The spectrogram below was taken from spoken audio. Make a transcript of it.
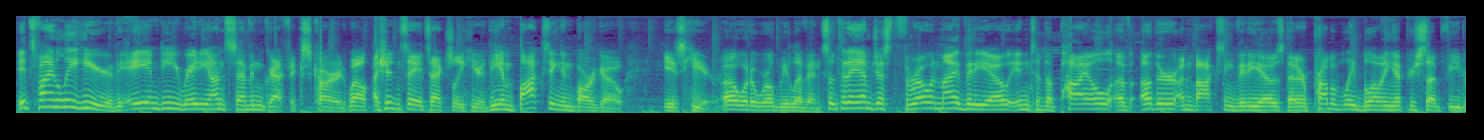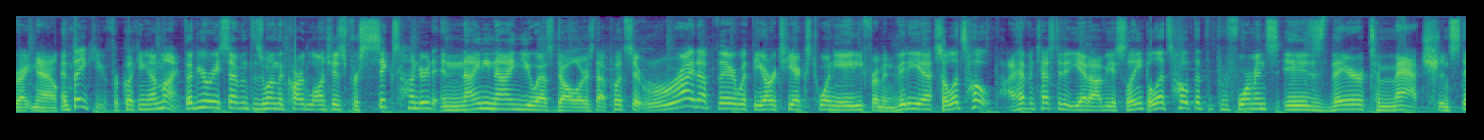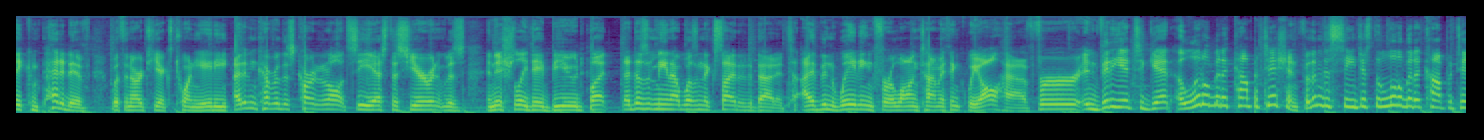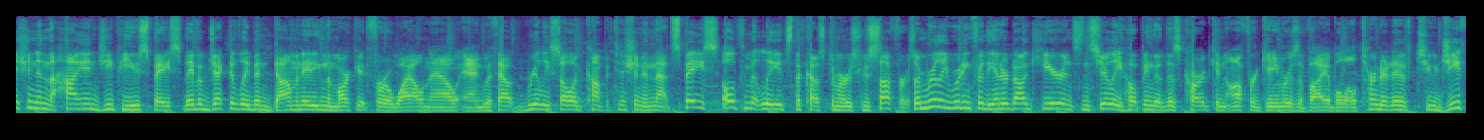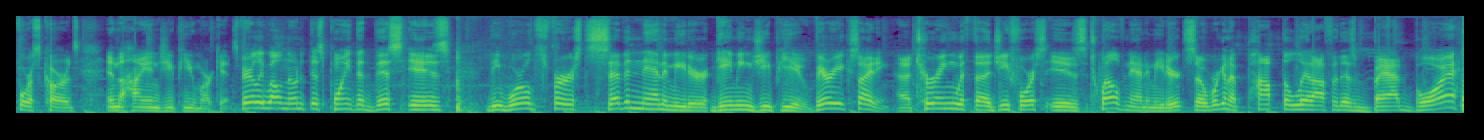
It's finally here, the AMD Radeon 7 graphics card. Well, I shouldn't say it's actually here. The unboxing embargo is here. Oh, what a world we live in. So today I'm just throwing my video into the pile of other unboxing videos that are probably blowing up your sub feed right now. And thank you for clicking on mine. February 7th is when the card launches for 699 US dollars. That puts it right up there with the RTX 2080 from NVIDIA. So let's hope. I haven't tested it yet, obviously, but let's hope that the performance is there to match and stay competitive with an RTX 2080. I didn't cover this card at all at CES this year when it was initially debuted, but that doesn't mean I wasn't excited about it. I've been waiting for a long time, I think we all have, for NVIDIA to get a little bit of competition, for them to see just a little bit of competition in the high-end GPU space. They've objectively been dominating the market for a while now, and without really solid competition in that space, ultimately it's the customers who suffer. So I'm really rooting for the underdog here and sincerely hoping that this card can offer gamers a viable alternative to GeForce cards in the high-end GPU market. It's fairly well known at this point that this is the world's first 7 nanometer gaming GPU. Very exciting. Uh, Turing with uh, GeForce is 12 nanometer, so we're gonna pop the lid off of this bad boy.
